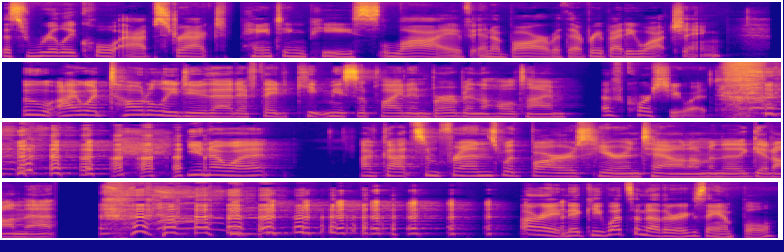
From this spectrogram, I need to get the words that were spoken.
this really cool abstract painting piece live in a bar with everybody watching. Ooh, I would totally do that if they'd keep me supplied in bourbon the whole time. Of course you would. you know what? I've got some friends with bars here in town. I'm going to get on that. All right, Nikki, what's another example?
